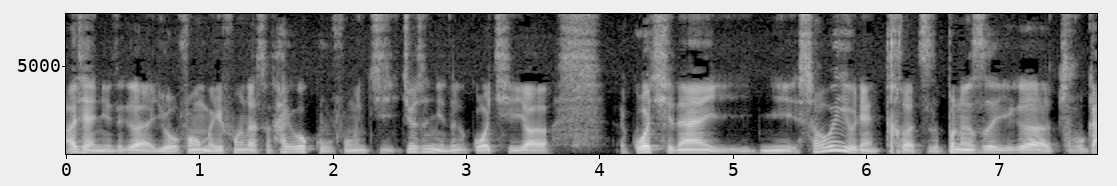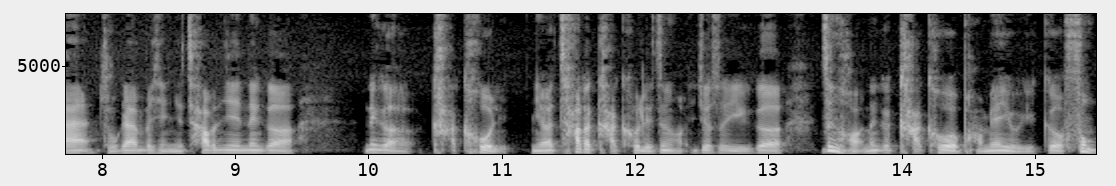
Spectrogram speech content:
而且你这个有风没风的时候，它有个鼓风机，就是你这个国旗要国旗单，你稍微有点特质，不能是一个竹竿，竹竿不行，你插不进那个那个卡扣里，你要插到卡扣里，正好就是一个正好那个卡扣旁边有一个缝，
